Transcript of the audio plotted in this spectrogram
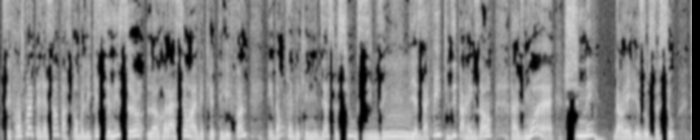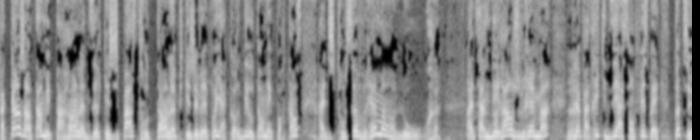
c'est franchement intéressant parce qu'on va les questionner sur leur relation avec le téléphone et donc avec les médias sociaux aussi, tu sais. Puis il y a sa fille qui dit, par exemple, elle dit, moi, euh, je suis née dans les réseaux sociaux. Fait que quand j'entends mes parents là, dire que j'y passe trop de temps là, puis que je devrais pas y accorder autant d'importance, elle dit, je trouve ça vraiment lourd. Elle dit, ça me dérange vraiment. Puis là, Patrick, il dit à son fils, ben, toi, tu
